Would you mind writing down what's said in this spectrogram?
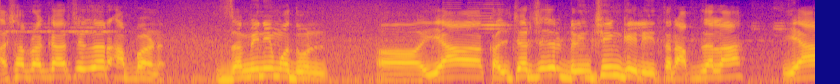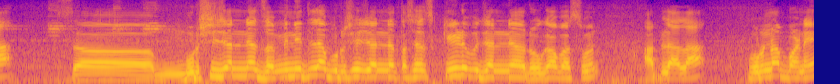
अशा प्रकारचे जर आपण जमिनीमधून या कल्चरची जर ड्रिंचिंग केली तर आपल्याला या स बुरशीजन्य जमिनीतल्या बुरशीजन्य तसेच कीडजन्य रोगापासून आपल्याला पूर्णपणे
